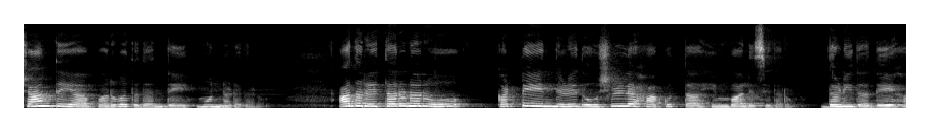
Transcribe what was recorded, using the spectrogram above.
ಶಾಂತಿಯ ಪರ್ವತದಂತೆ ಮುನ್ನಡೆದಳು. ಆದರೆ ತರುಣರು ಕಟ್ಟೆಯಿಂದಿಳಿದು ಶಿಳ್ಳೆ ಹಾಕುತ್ತಾ ಹಿಂಬಾಲಿಸಿದರು. ದಣಿದ ದೇಹ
